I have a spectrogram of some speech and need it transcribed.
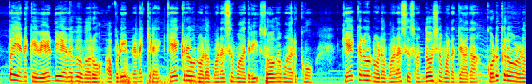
எப்போ எனக்கு வேண்டிய அளவு வரும் அப்படின்னு நினைக்கிற கேட்குறவனோட மனசு மாதிரி சோகமாக இருக்கும். கேட்குறவனோட மனசு சந்தோஷம் அடைஞ்சாதான் கொடுக்குறவனோட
